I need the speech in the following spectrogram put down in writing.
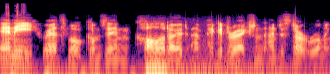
any red smoke comes in, call it out and pick a direction and just start running.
